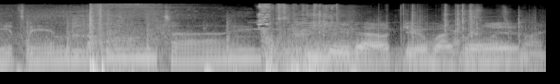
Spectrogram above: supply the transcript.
It's been a long time. Without you, my friend. Gone.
